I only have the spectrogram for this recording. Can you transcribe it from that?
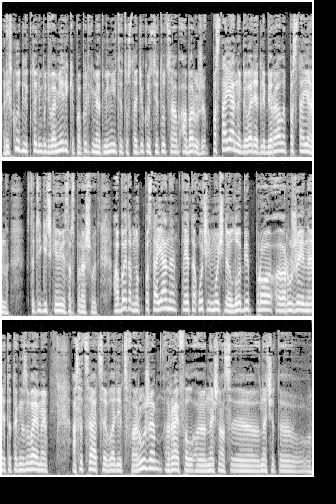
Рискует ли кто-нибудь в Америке попытками отменить эту статью Конституции об, об оружии? Постоянно говорят либералы, постоянно. Стратегический инвестор спрашивает об этом, но постоянно это очень мощное лобби про оружейное, это так называемая ассоциация владельцев оружия, Rifle э, National, э, значит, э,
